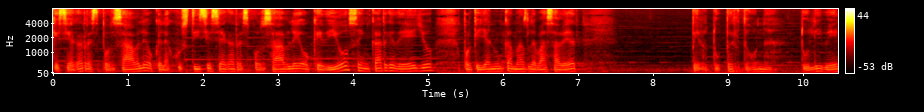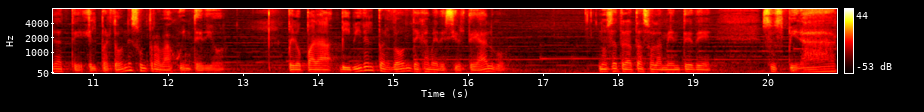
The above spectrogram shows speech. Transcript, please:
que se haga responsable o que la justicia se haga responsable o que Dios se encargue de ello porque ya nunca más le vas a ver. Pero tú perdona, tú libérate. El perdón es un trabajo interior. Pero para vivir el perdón, déjame decirte algo. No se trata solamente de suspirar,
